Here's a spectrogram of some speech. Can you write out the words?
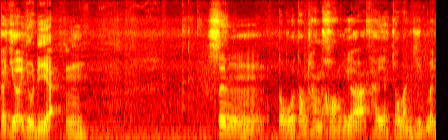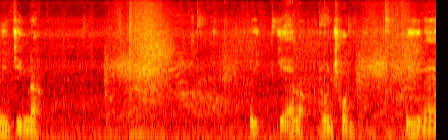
ก็เยอะอยู่ดีอะ่ะอืมซึ่งตู่ต้องทำของเยอะ ถ้าอยากจะวันฮิตมันจริง ๆ นะ แย่แล้ว โดนชน นี่แน่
